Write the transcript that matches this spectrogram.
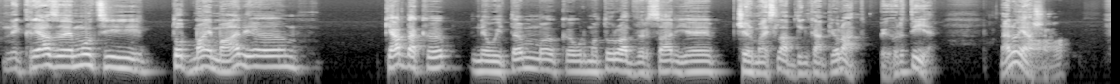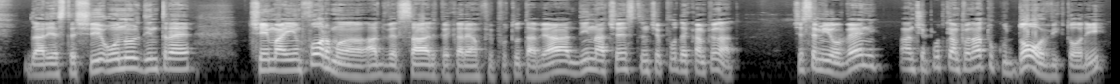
ne creează emoții tot mai mari, uh, chiar dacă ne uităm uh, că următorul adversar e cel mai slab din campionat, pe hârtie. Dar nu e așa. Da, dar este și unul dintre cei mai în formă adversari pe care am fi putut avea din acest început de campionat. CS Mioveni a început campionatul cu două victorii,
